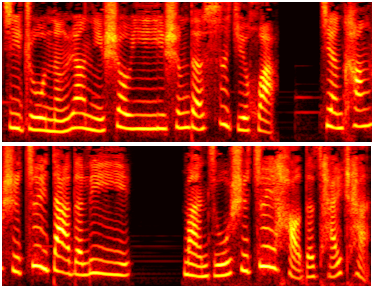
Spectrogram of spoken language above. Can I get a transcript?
记住能让你受益一生的四句话。健康是最大的利益，满足是最好的财产，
